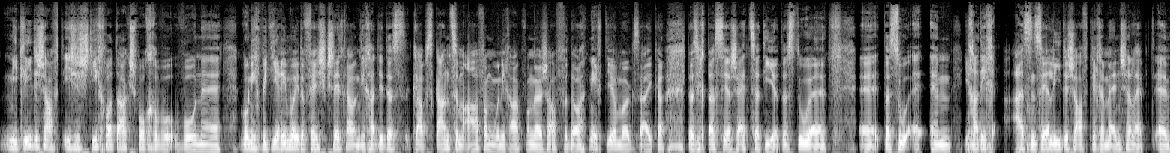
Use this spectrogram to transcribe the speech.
mit Leidenschaft ist ein Stichwort angesprochen, wo, wo, ne, wo ich bei dir immer wieder festgestellt habe. Und ich hatte das, glaube ich, ganz am Anfang, wo ich angefangen habe zu arbeiten, da habe ich dir mal gesagt, dass ich das sehr schätze an dir, dass du, äh, äh, dass du, äh, ähm, ich habe dich als einen sehr leidenschaftlichen Mensch erlebt. Ähm,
